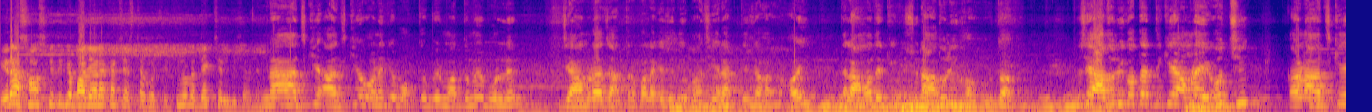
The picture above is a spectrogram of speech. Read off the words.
এরা সংস্কৃতিকে বজায় রাখার চেষ্টা করছে কীভাবে দেখছেন বিষয়টা না আজকে আজকেও অনেকে বক্তব্যের মাধ্যমে বললেন যে আমরা যাত্রাপালাকে যদি বাঁচিয়ে রাখতে যা- হয় তাহলে আমাদেরকে কিছুটা আধুনিক হতে হবে তো সেই আধুনিকতার দিকে আমরা এগোচ্ছি, কারণ আজকে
